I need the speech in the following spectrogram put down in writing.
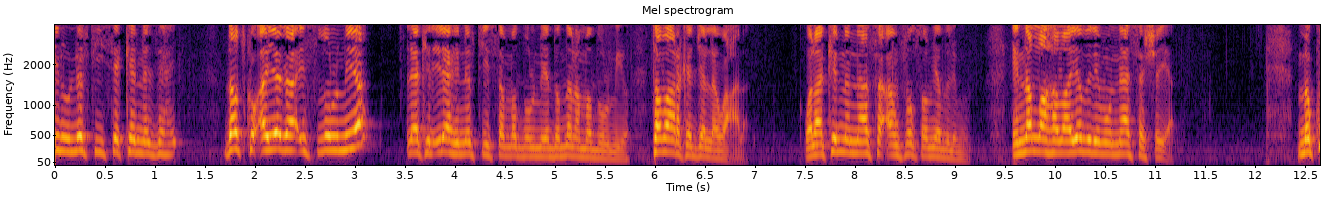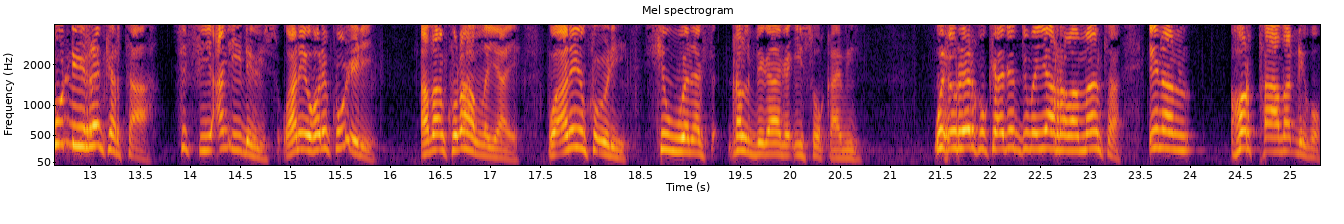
inuu naftiisa ka nasahay. Dadku ayagaa isdulmiya laakiin ilaahay naftiisa ma dulmiyo dadnana ma dulmiyo tabaaraka jala wacala walaakina annaasa anfusahum yadlimuun in allaha laa yadlimu nnaasa shaya ma ku dhiiran kartaa si fiican ii dhegeyso waa aniga hore ku idhi adaan kula hadlayaaye waa aniga ku idhi si wanaagsan qalbigaaga iisoo qaabili wuxuu reerku kaaga dumayaan rabaa maanta inaan hortaada dhigo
